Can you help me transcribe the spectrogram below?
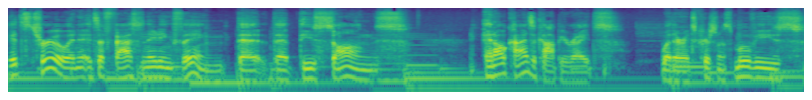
It's true, and it's a fascinating thing that that these songs and all kinds of copyrights, whether it's Christmas movies,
